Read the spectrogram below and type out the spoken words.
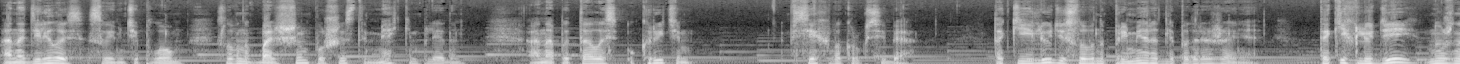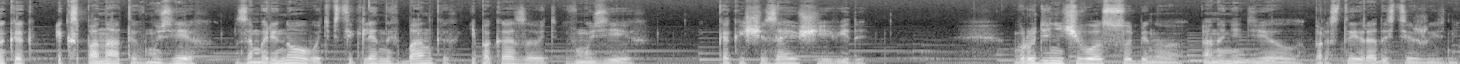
Она делилась своим теплом, словно большим пушистым мягким пледом. Она пыталась укрыть им всех вокруг себя. Такие люди словно примеры для подражания – Таких людей нужно как экспонаты в музеях замариновывать в стеклянных банках и показывать в музеях, как исчезающие виды. Вроде ничего особенного она не делала, простые радости жизни.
